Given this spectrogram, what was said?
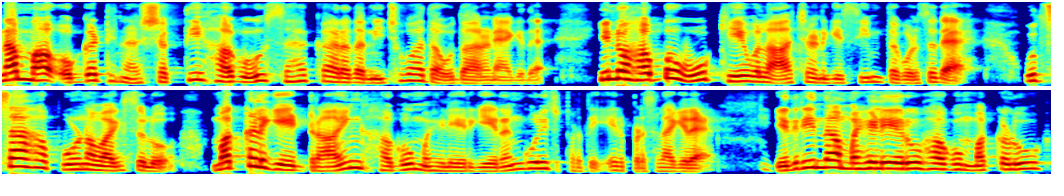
ನಮ್ಮ ಒಗ್ಗಟ್ಟಿನ ಶಕ್ತಿ ಹಾಗೂ ಸಹಕಾರದ ನಿಜವಾದ ಉದಾಹರಣೆಯಾಗಿದೆ. ಇನ್ನು ಹಬ್ಬವು ಕೇವಲ ಆಚರಣೆಗೆ ಸೀಮಿತಗೊಳಿಸದೆ ಉತ್ಸಾಹ ಪೂರ್ಣವಾಗಿಸಲು ಮಕ್ಕಳಿಗೆ ಡ್ರಾಯಿಂಗ್ ಹಾಗೂ ಮಹಿಳೆಯರಿಗೆ ರಂಗೋಲಿ ಸ್ಪರ್ಧೆ ಏರ್ಪಡಿಸಲಾಗಿದೆ. ಇದರಿಂದ ಮಹಿಳೆಯರು ಹಾಗೂ ಮಕ್ಕಳು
